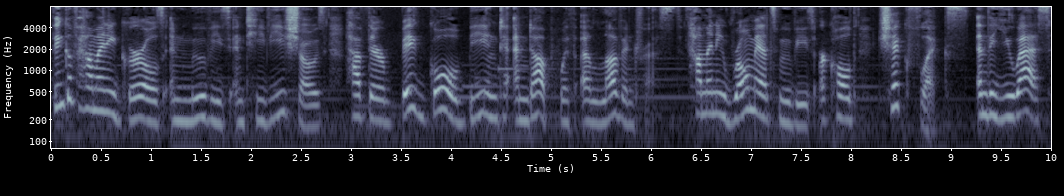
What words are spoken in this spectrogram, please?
Think of how many girls in movies and TV shows have their big goal being to end up with a love interest. How many romance movies are called chick flicks. In the US,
